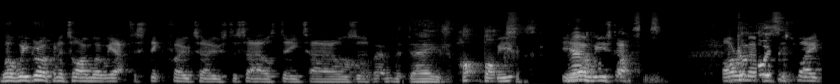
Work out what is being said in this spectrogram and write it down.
Well, we grew up in a time where we had to stick photos to sales details. Oh, and, the days, hot boxes. We, yeah, we used to. Have, I remember, persuade,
